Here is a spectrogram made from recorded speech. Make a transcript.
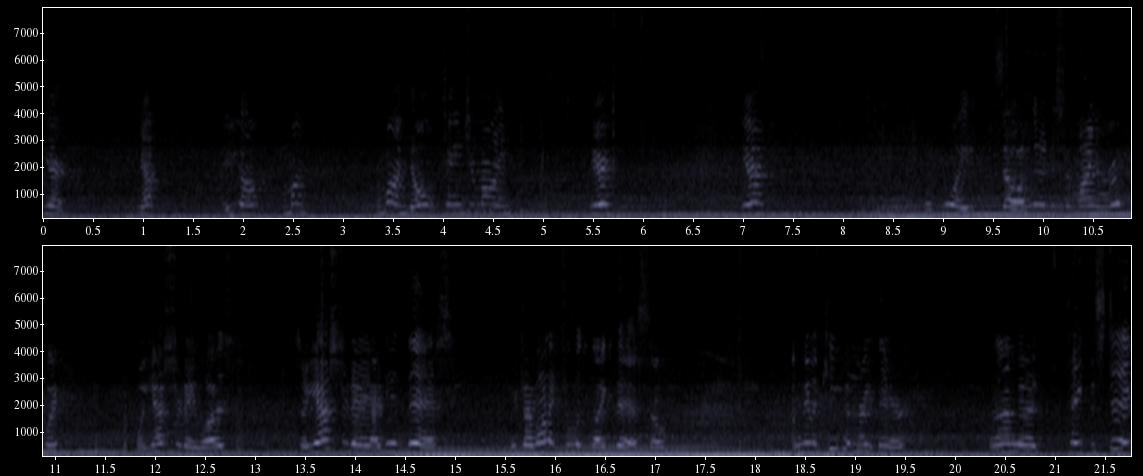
here, yep, there you go, come on, come on, don't change your mind. Here, here, good boy. So I'm going to just remind him real quick what yesterday was. So yesterday I did this, which I want it to look like this. So I'm going to keep him right there. And then I'm going to take the stick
